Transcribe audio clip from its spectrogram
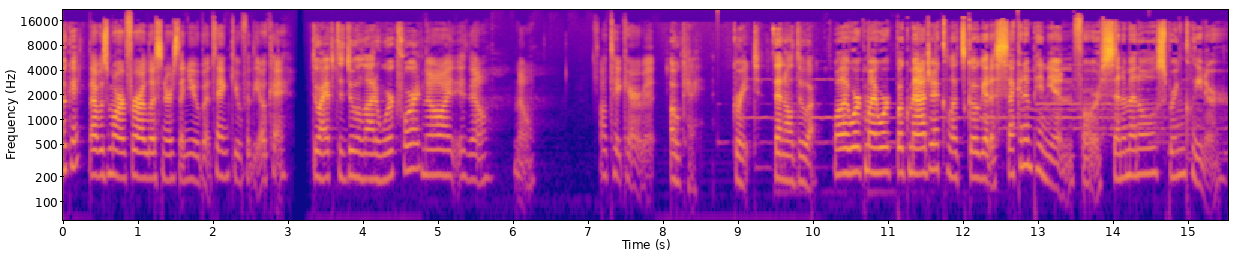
Okay. That was more for our listeners than you, but thank you for the okay. Do I have to do a lot of work for it? No, I no, no. I'll take care of it. Okay. Great. Then I'll do it. While I work my workbook magic, let's go get a second opinion for Sentimental Spring Cleaner.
